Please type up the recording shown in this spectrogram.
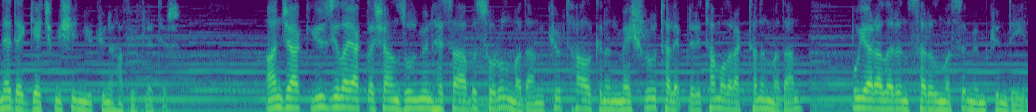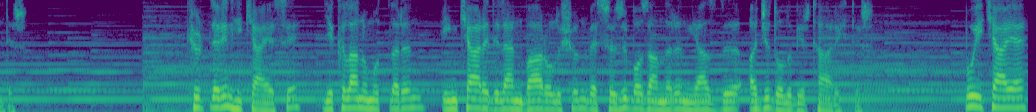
ne de geçmişin yükünü hafifletir. Ancak yüzyıla yaklaşan zulmün hesabı sorulmadan, Kürt halkının meşru talepleri tam olarak tanınmadan, bu yaraların sarılması mümkün değildir. Kürtlerin hikayesi, yıkılan umutların, inkar edilen varoluşun ve sözü bozanların yazdığı acı dolu bir tarihtir. Bu hikaye,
